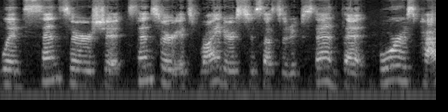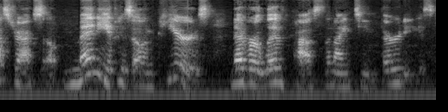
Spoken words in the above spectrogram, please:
would censor censor its writers to such an extent that Boris Pasternak's many of his own peers never lived past the 1930s,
